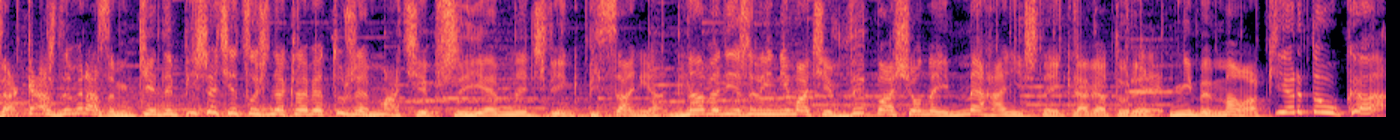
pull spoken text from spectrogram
Za każdym razem, kiedy piszecie coś na klawiaturze, macie przyjemny dźwięk pisania. Nawet jeżeli nie macie wypasionej mechanicznej klawiatury. Niby mała pierdółka,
